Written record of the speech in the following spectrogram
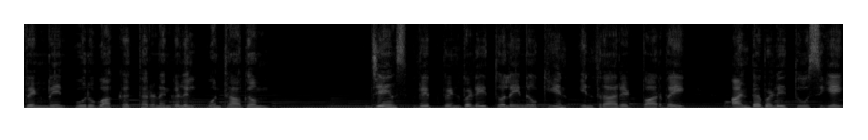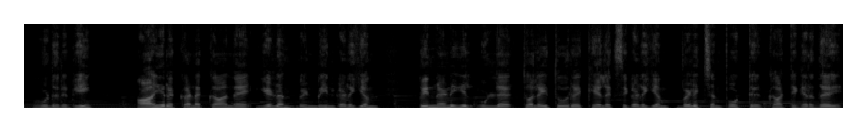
விண்மீன் உருவாக்க தருணங்களில் ஒன்றாகும். ஜேம்ஸ் வெப் விண்வெளி தொலைநோக்கியின் இன்ஃப்ராரெட் பார்வை அண்டவெளி தூசியை ஊடுருவி ஆயிரக்கணக்கான இளம் விண்மீன்களையும் பின்னணியில் உள்ள தொலைதூர கேலக்சிகளையும் வெளிச்சம் போட்டு காட்டுகிறது.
